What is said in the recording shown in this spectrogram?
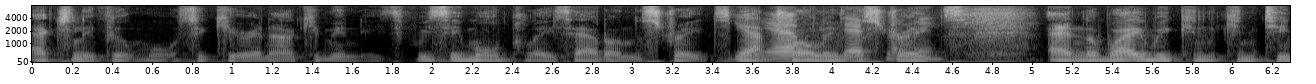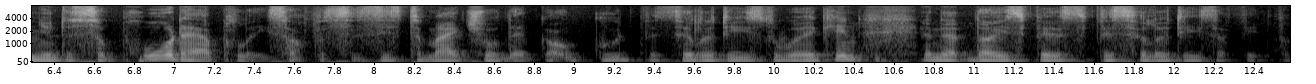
actually feel more secure in our communities, if we see more police out on the streets, Yeah. Yep, patrolling the streets, and the way we can continue to support our police officers is to make sure they've got good facilities to work in, and that those facilities are fit for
